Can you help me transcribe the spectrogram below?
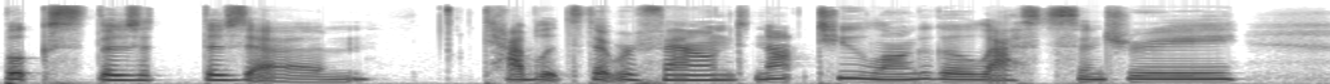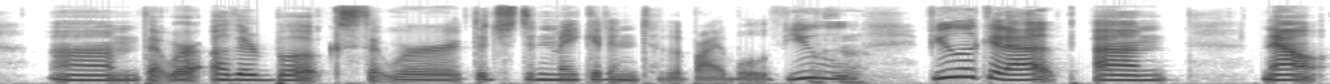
books, those those um, tablets that were found not too long ago, last century, um, that were other books that were that just didn't make it into the Bible. If you Okay. if you look it up, um, now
